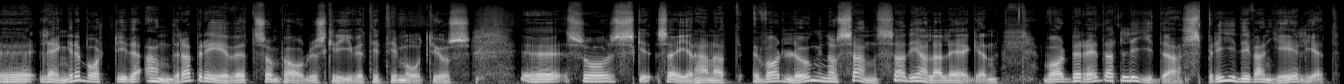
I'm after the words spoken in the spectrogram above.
Eh, längre bort i det andra brevet som Paulus skriver till Timoteus eh, så säger han att var lugn och sansad i alla lägen. Var beredd att lida, sprid evangeliet.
